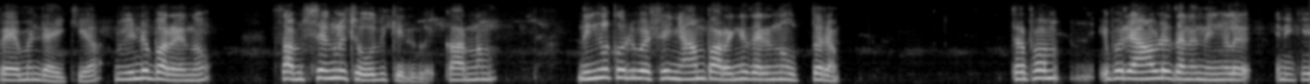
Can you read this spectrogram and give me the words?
പേയ്മെന്റ് അയക്കുക വീണ്ടും പറയുന്നു സംശയങ്ങൾ ചോദിക്കരുത്. കാരണം നിങ്ങൾക്കൊരു പക്ഷെ ഞാൻ പറഞ്ഞു തരുന്ന ഉത്തരം. ചിലപ്പം ഇപ്പൊ രാവിലെ തന്നെ നിങ്ങൾ എനിക്ക്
